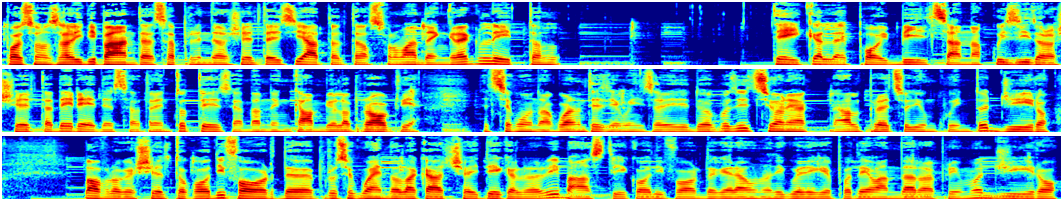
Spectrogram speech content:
Poi sono saliti i Panthers a prendere la scelta di Seattle trasformata in Greg Little. Tackle e poi Bills hanno acquisito la scelta dei Raiders alla 38esima dando in cambio la propria del secondo alla 40esima quindi salite di due posizioni a, al prezzo di un quinto giro. Buffalo che ha scelto Cody Ford proseguendo la caccia ai tackle rimasti. Cody Ford che era uno di quelli che poteva andare al primo giro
